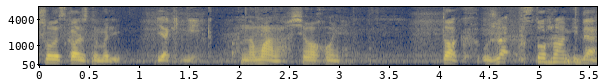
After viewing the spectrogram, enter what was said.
Що ви скажете, малі? Як дійка? Нормально, все огонь. Так, уже 100 грамм іде.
